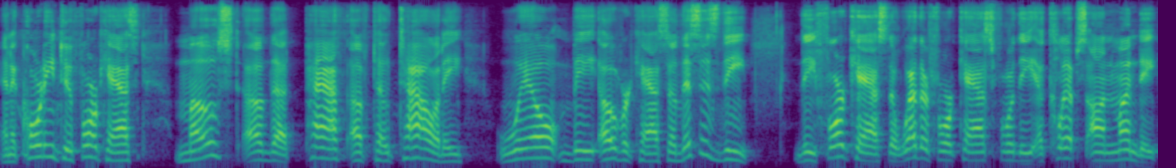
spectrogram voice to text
And according to forecast, most of the path of totality will be overcast. So this is the the forecast, the weather forecast for the eclipse on Monday.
